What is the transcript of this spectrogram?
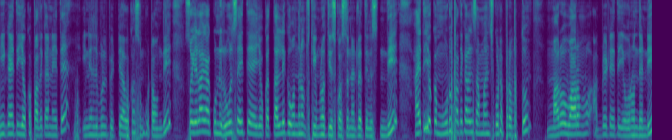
మీకైతే ఈ యొక్క పథకాన్ని అయితే ఇనెలిజిబుల్ పెట్టే అవకాశం కూడా ఉంది. సో ఇలాగా కొన్ని రూల్స్ అయితే ఈ యొక్క తల్లికి వందనం స్కీమ్లో తీసుకొస్తున్నట్లు తెలుస్తుంది. అయితే ఈ యొక్క మూడు పథకాలకు సంబంధించి కూడా ప్రభుత్వం మరో వారంలో అప్డేట్ అయితే ఇవ్వనుందండి.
